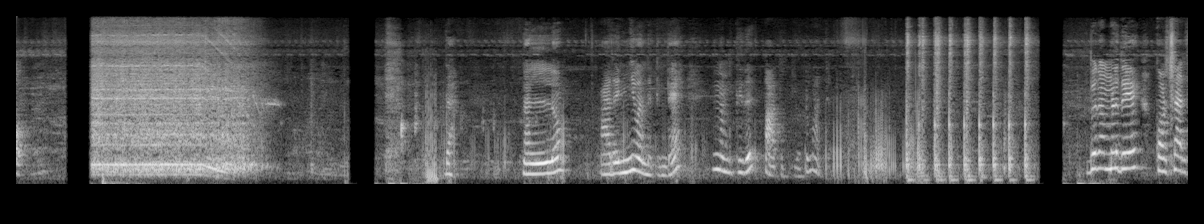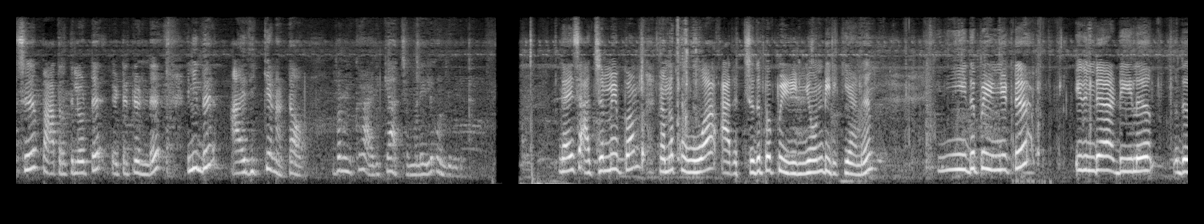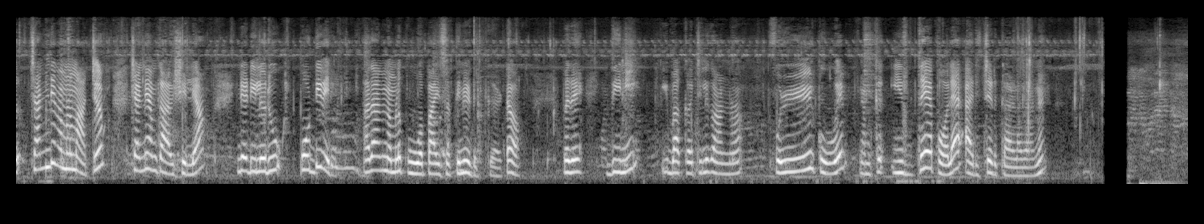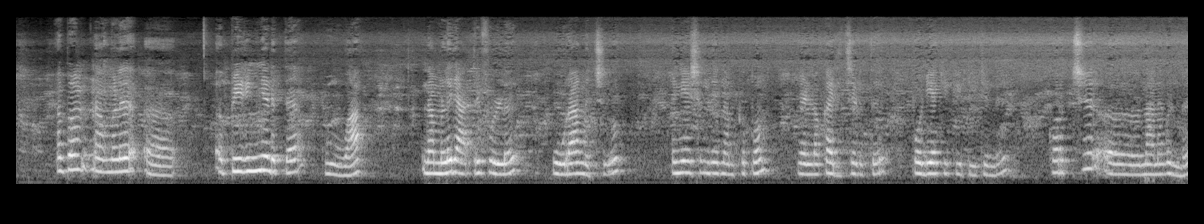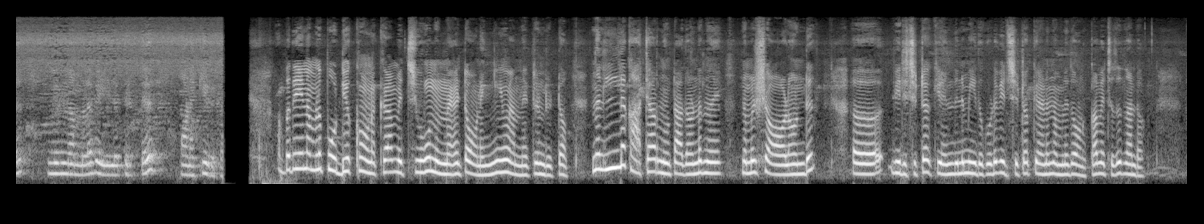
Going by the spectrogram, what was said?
നല്ല അരഞ്ഞു വന്നിട്ടുണ്ട്. നമുക്കിത് പാത്രത്തിലോട്ട് മാറ്റാം. ഇത് നമ്മളിത് കുറച്ച് അരച്ച് പാത്രത്തിലോട്ട് ഇട്ടിട്ടുണ്ട്. ഇനി ഇത് അരിക്കണം കേട്ടോ അപ്പൊ നമുക്ക് അരിക്ക അച്ചമ്മടയിൽ കൊണ്ടുവിടും. ഗൈസ് അച്ചമ്മ ഇപ്പം നമ്മൾ കൂവ അരച്ചത് ഇപ്പൊ പിഴിഞ്ഞോണ്ടിരിക്കയാണ്. ഇനി ഇത് പിഴിഞ്ഞിട്ട് ഇതിന്റെ അടിയിൽ ഇത് ചണ്ടി നമ്മൾ മാറ്റും. ചണ്ടി നമുക്ക് ആവശ്യമില്ല. ഇതിന്റെ അടിയിലൊരു പൊടി വരും. അതാണ് നമ്മൾ കൂവ പായസത്തിന് എടുക്കുക കേട്ടോ അപ്പൊ അതെ ഇതിനി ഈ ബക്കറ്റിൽ കാണുന്ന ഫുൾ കൂവയും നമുക്ക് ഇതേപോലെ അരിച്ചെടുക്കാനുള്ളതാണ്. അപ്പം നമ്മൾ പിഴിഞ്ഞെടുത്ത പൂവ നമ്മൾ രാത്രി ഫുള്ള് ഊറാൻ വെച്ചു. അതിനുശേഷം എന്ത്? നമുക്കിപ്പം വെള്ളമൊക്കെ അരിച്ചെടുത്ത് പൊടിയാക്കി കിട്ടിയിട്ടുണ്ട്. കുറച്ച് നനവുണ്ട്. ഇനി നമ്മൾ വെയിലത്തിട്ട് ഉണക്കിയെടുക്കാം അപ്പോൾ ഇതേ നമ്മൾ പൊടിയൊക്കെ ഉണക്കാൻ വെച്ചു നന്നായിട്ട് ഉണങ്ങി വന്നിട്ടുണ്ട് കേട്ടോ നല്ല കാറ്റായിരുന്നു കേട്ടോ അതുകൊണ്ട് നമ്മൾ ഷോൾ കൊണ്ട് വിരിച്ചിട്ടൊക്കെ ഇതിന്റെ മീതെ കൂടെ വിരിച്ചിട്ടൊക്കെയാണ് നമ്മളിത് ഉണക്കാൻ വെച്ചത് കണ്ടോ?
